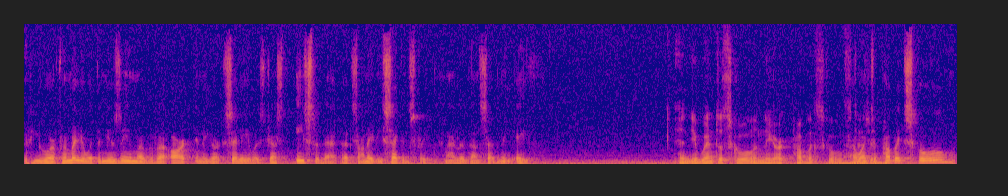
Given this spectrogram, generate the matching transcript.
if you are familiar with the Museum of uh, Art in New York City, it was just east of that. That's on 82nd Street, and I lived on 78th. And you went to school in New York public schools? I went to public school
